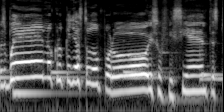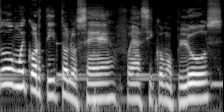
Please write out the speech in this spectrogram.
Pues bueno, creo que ya es todo por hoy, suficiente. Estuvo muy cortito, lo sé. Fue así como plus.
